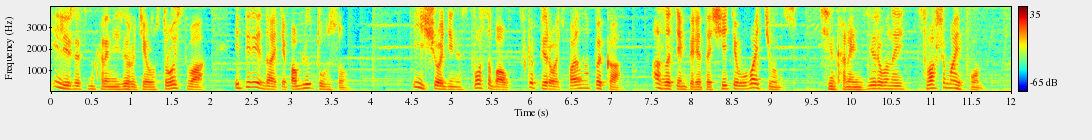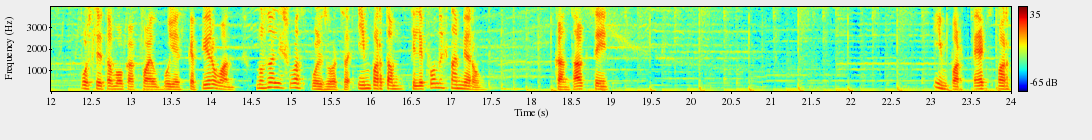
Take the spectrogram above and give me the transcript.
или же синхронизируйте устройство и передайте по Bluetooth. И еще один из способов скопировать файл на ПК, а затем перетащить его в iTunes, синхронизированный с вашим iPhone. После того как файл будет скопирован, нужно лишь воспользоваться импортом телефонных номеров, контакты, импорт-экспорт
